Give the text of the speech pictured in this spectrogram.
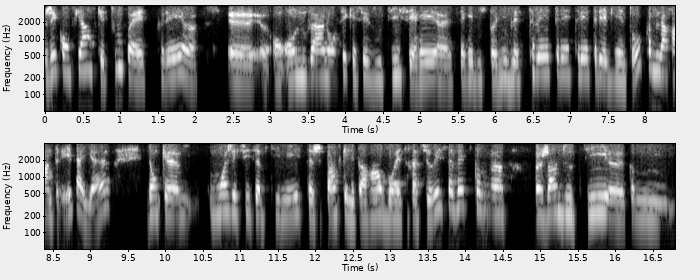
j'ai confiance que tout va être prêt. Euh, Euh, on, nous a annoncé que ces outils seraient, seraient disponibles très, très, très, très bientôt, comme la rentrée d'ailleurs. Donc, moi, je suis optimiste. Je pense que les parents vont être rassurés. Ça va être comme un, genre d'outil, comme,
